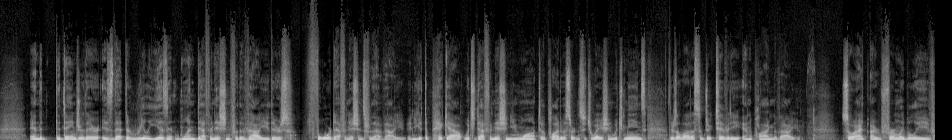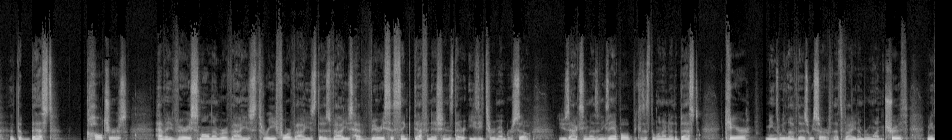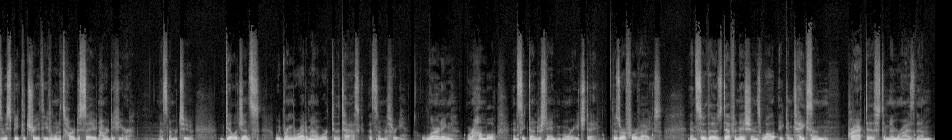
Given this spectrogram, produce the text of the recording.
And the, the danger there is that there really isn't one definition for the value. There's four definitions for that value. And you get to pick out which definition you want to apply to a certain situation, which means there's a lot of subjectivity in applying the value. So I, I firmly believe that the best cultures have a very small number of values, three, four values. Those values have very succinct definitions that are easy to remember. So, Use Axiom as an example because it's the one I know the best. Care means we love those we serve. That's value number one. Truth means we speak the truth, even when it's hard to say and hard to hear. That's number two. Diligence, we bring the right amount of work to the task. That's number three. Learning, we're humble and seek to understand more each day. Those are our four values. And so, those definitions, while it can take some practice to memorize them,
